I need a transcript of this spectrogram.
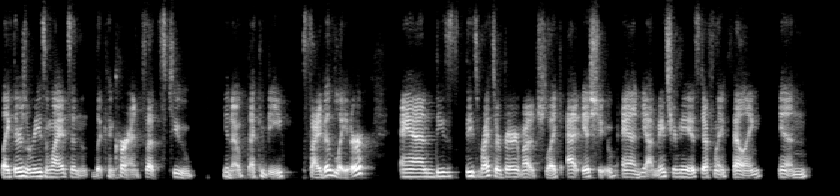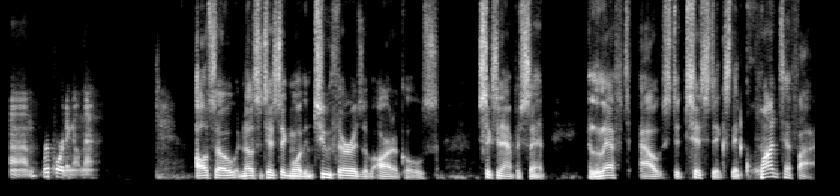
Like, there's a reason why it's in the concurrence. That's to, you know, that can be cited later. And these these rights are very much like at issue. And yeah, mainstream media is definitely failing in um, reporting on that. Also, no statistic: more than two thirds of articles, sixty nine percent, left out statistics that quantify.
